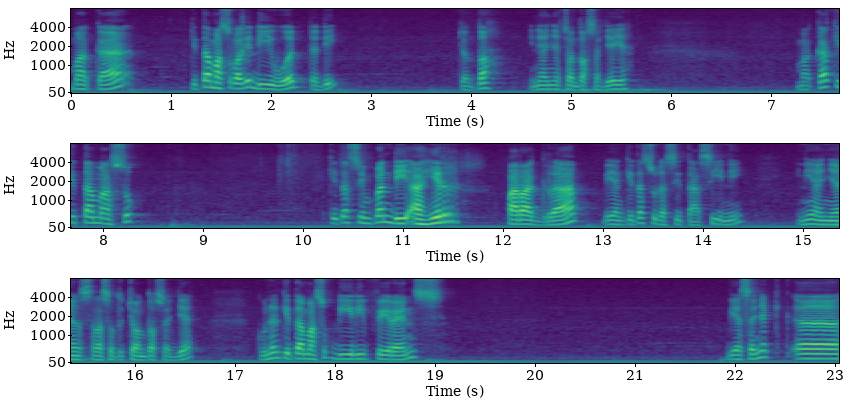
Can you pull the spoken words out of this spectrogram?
Maka kita masuk lagi di word tadi. Contoh ini hanya contoh saja ya. Maka kita masuk kita simpan di akhir paragraf yang kita sudah citasi ini. Ini hanya salah satu contoh saja. Kemudian kita masuk di reference biasanya uh,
